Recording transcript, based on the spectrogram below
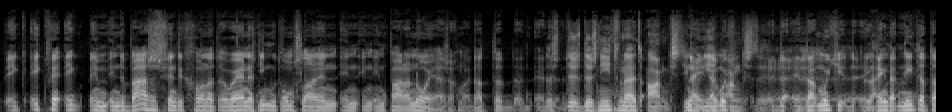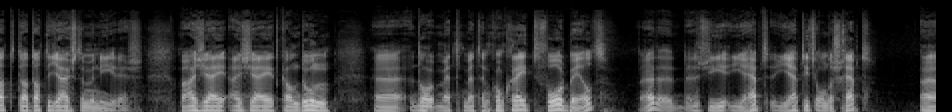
ik, ik, vind, ik, in, in de basis vind ik gewoon dat awareness niet moet omslaan in, in, in paranoia, zeg maar. Dat, dat, dus, dus, dus niet vanuit angst. Die nee, dat moet, angst, je, dat moet je, ik denk dat niet dat dat, dat dat de juiste manier is. Maar als jij, als jij het kan doen uh, door, met, met een concreet voorbeeld, hè, dus je, je, hebt, je hebt iets onderschept uh,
